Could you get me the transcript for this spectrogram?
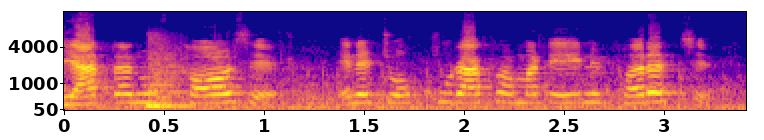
યાત્રાનું સ્થળ છે. એને ચોખ્ખું રાખવા માટે એની ફરજ છે.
